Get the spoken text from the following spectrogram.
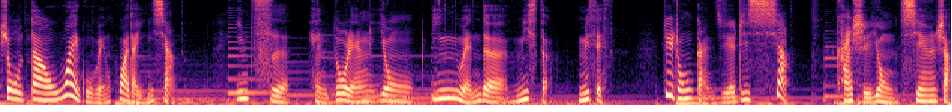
受到外国文化的影响，因此很多人用英文的 Mr、Mrs 这种感觉之下，开始用先生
